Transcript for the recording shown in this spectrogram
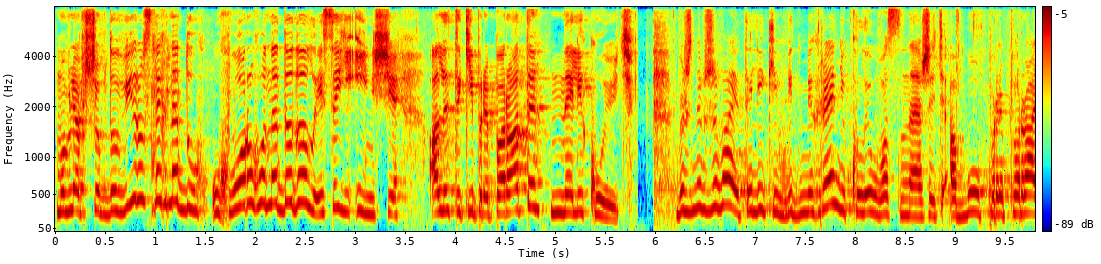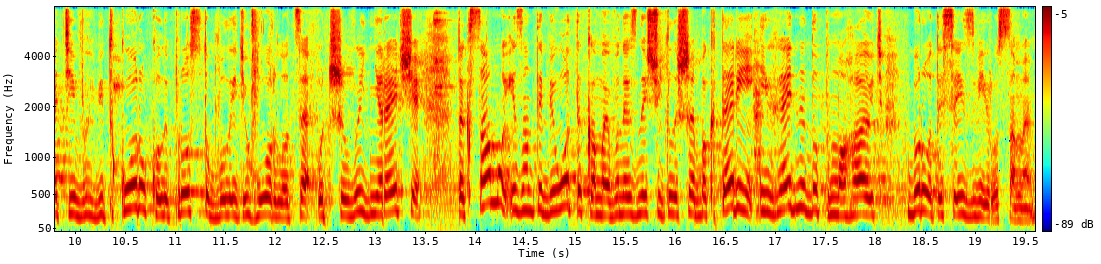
Мовляв, щоб до вірусних недуг у хворого не додалися й інші. Але такі препарати не лікують. Ви ж не вживаєте ліків від мігрені, коли у вас нежить, або препаратів від кору, коли просто болить горло. Це очевидні речі. Так само і з антибіотиками вони знищують лише бактерії і геть не допомагають боротися із вірусами.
